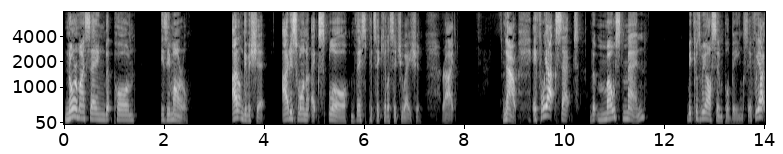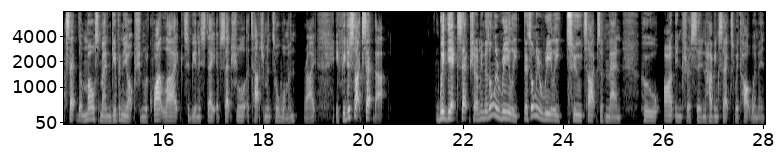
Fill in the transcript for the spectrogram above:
nor am I saying that porn is immoral. I don't give a shit. I just want to explore this particular situation, right? Now, if we accept that most men, because we are simple beings, if we accept that most men, given the option, would quite like to be in a state of sexual attachment to a woman, right? If we just accept that, with the exception, I mean, there's only really there's only really two types of men who aren't interested in having sex with hot women,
